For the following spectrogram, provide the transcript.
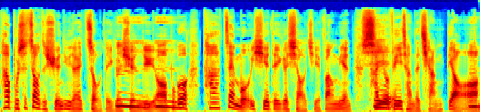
它不是照着旋律来走的一个旋律哦，不过它在某一些的一个小节方面，它又非常的强调哦，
